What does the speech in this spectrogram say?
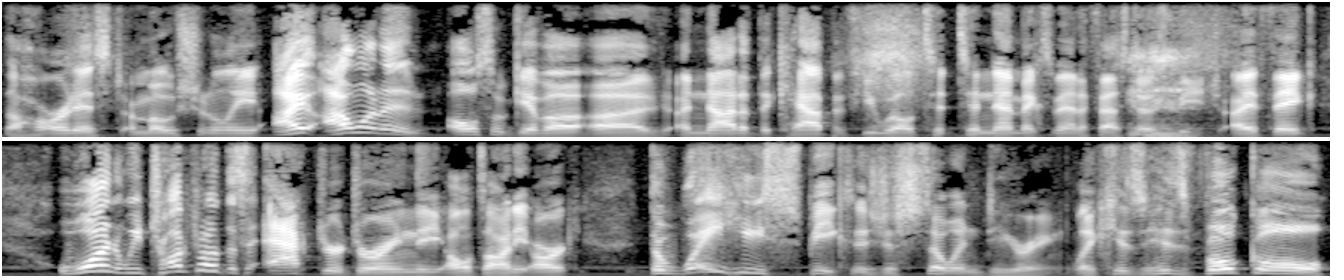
the hardest emotionally. I, I want to also give a, a a nod at the cap, if you will, to, to Nemik's manifesto speech. I think one we talked about this actor during the Aldhani arc. The way he speaks is just so endearing. Like his his vocal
